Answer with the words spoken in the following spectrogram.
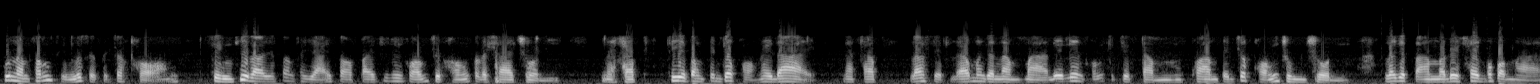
ผู้นำท้องถิ่นรู้สึกเป็นเจ้าของ สิ่งที่เราจะต้องขยายต่อไปก็คือความรู้สึกของประชาชนนะครับ ที่จะต้องเป็นเจ้าของให้ได้นะครับ แล้วเสร็จแล้วมันจะนำมาในเรื่องของกิจกรรม ความเป็นเจ้าของชุมชน แล้วจะตามมาด้วยแค่งบประมาณ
